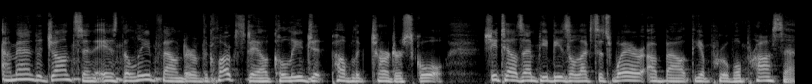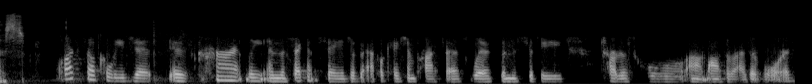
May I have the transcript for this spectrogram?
Amanda Johnson is the lead founder of the Clarksdale Collegiate Public Charter School. She tells MPB's Alexis Ware about the approval process. Clarksdale Collegiate is currently in the second stage of the application process with the Mississippi Charter School um, Authorizer Board.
